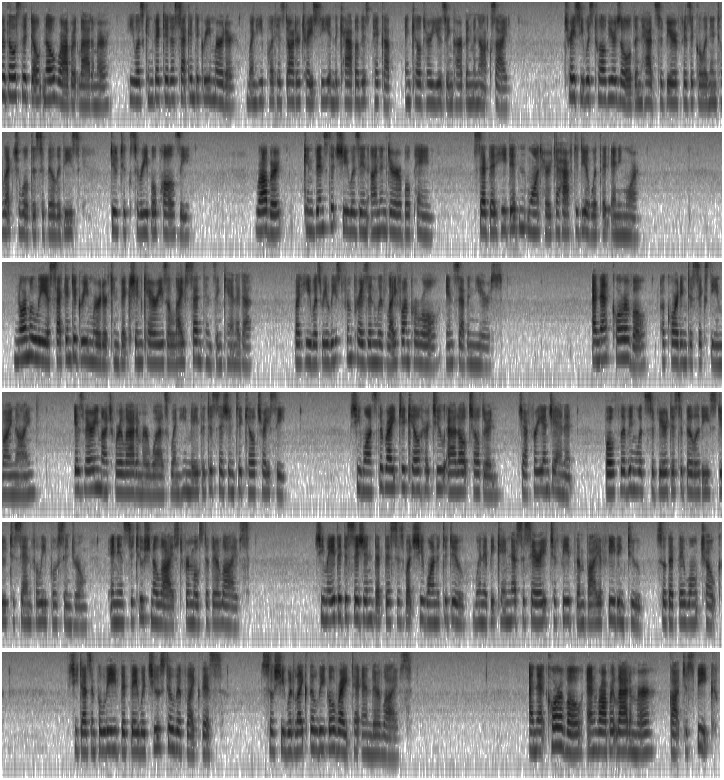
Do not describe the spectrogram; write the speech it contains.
For those that don't know Robert Latimer, he was convicted of second degree murder when he put his daughter Tracy in the cab of his pickup and killed her using carbon monoxide. Tracy was 12 years old and had severe physical and intellectual disabilities due to cerebral palsy. Robert, convinced that she was in unendurable pain, said that he didn't want her to have to deal with it anymore. Normally, a second degree murder conviction carries a life sentence in Canada, but he was released from prison with life on parole in seven years. Annette Corriveau, according to 16 by 9, is very much where Latimer was when he made the decision to kill Tracy. She wants the right to kill her two adult children, Jeffrey and Janet, both living with severe disabilities due to Sanfilippo syndrome and institutionalized for most of their lives. She made the decision that this is what she wanted to do when it became necessary to feed them by a feeding tube so that they won't choke. She doesn't believe that they would choose to live like this, so she would like the legal right to end their lives. Annette Corriveau and Robert Latimer got to speak.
